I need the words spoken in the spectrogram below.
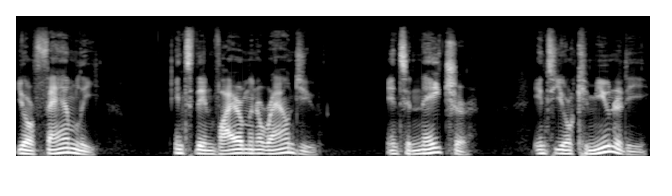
your family, into the environment around you, into nature, into your community,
